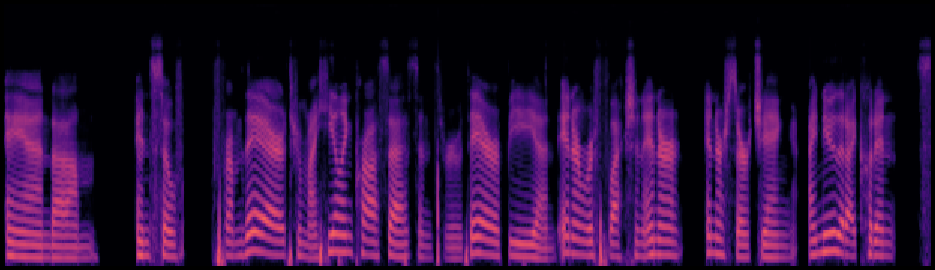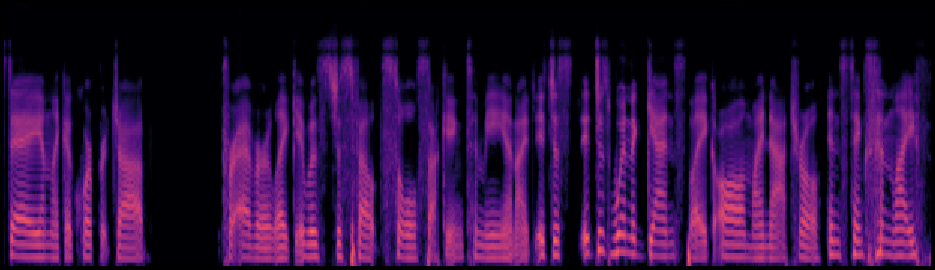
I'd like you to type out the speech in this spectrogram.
And um, and so from there, through my healing process and through therapy and inner reflection, inner inner searching, I knew that I couldn't stay in like a corporate job forever. Like it was just felt soul sucking to me and i it just it just went against like all my natural instincts in life.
